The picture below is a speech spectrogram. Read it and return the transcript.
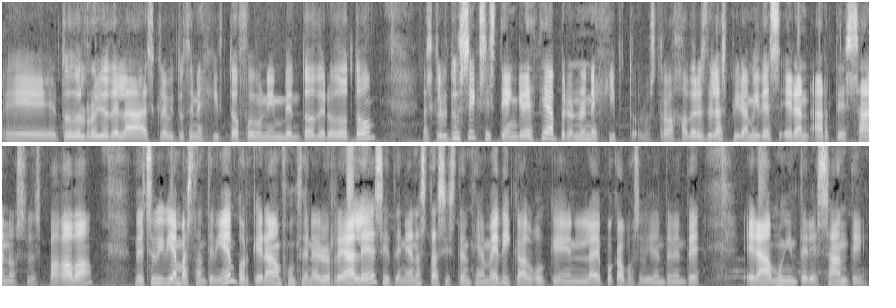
Eh, todo el rollo de la esclavitud en Egipto fue un invento de Herodoto. La esclavitud sí existía en Grecia, pero no en Egipto. Los trabajadores de las pirámides eran artesanos, se les pagaba. De hecho, vivían bastante bien porque eran funcionarios reales y tenían hasta asistencia médica, algo que en la época, pues evidentemente, era muy interesante.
